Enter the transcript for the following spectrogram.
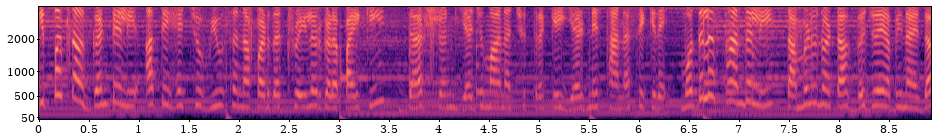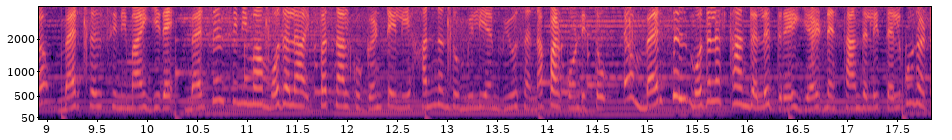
ಇಪ್ಪತ್ನಾಲ್ಕು ಗಂಟೆಯಲ್ಲಿ ಅತಿ ಹೆಚ್ಚು ವ್ಯೂಸ್ ಅನ್ನ ಪಡೆದ ಟ್ರೈಲರ್ಗಳ ಪೈಕಿ ದರ್ಶನ್ ಯಜಮಾನ ಚಿತ್ರಕ್ಕೆ ಎರಡನೇ ಸ್ಥಾನ ಸಿಕ್ಕಿದೆ. ಮೊದಲ ಸ್ಥಾನದಲ್ಲಿ ತಮಿಳು ನಟ ವಿಜಯ್ ಅಭಿನಯದ ಮೆರ್ಸೆಲ್ ಸಿನಿಮಾ ಇದೆ. ಮೆರ್ಸೆಲ್ ಸಿನಿಮಾ ಮೊದಲ ಇಪ್ಪತ್ನಾಲ್ಕು ಗಂಟೆಯಲ್ಲಿ ಹನ್ನೊಂದು ಮಿಲಿಯನ್ ವ್ಯೂಸ್ ಅನ್ನ ಪಡ್ಕೊಂಡಿತ್ತು. ಮೆರ್ಸೆಲ್ ಮೊದಲ ಸ್ಥಾನದಲ್ಲಿದ್ರೆ ಎರಡನೇ ಸ್ಥಾನದಲ್ಲಿ ತೆಲುಗು ನಟ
